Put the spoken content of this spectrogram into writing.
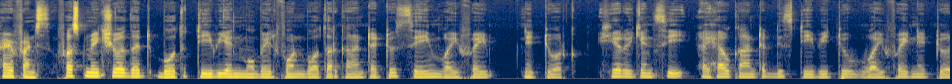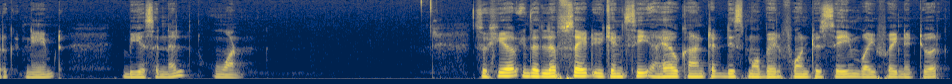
Hi friends, first make sure that both TV and mobile phone both are connected to same Wi-Fi network. Here you can see I have connected this TV to Wi-Fi network named BSNL 1. So here in the left side you can see I have connected this mobile phone to same Wi-Fi network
